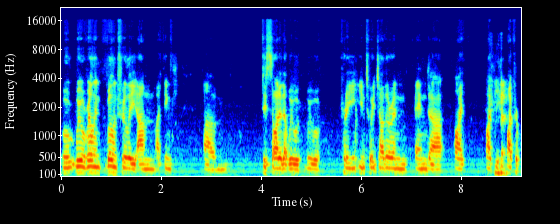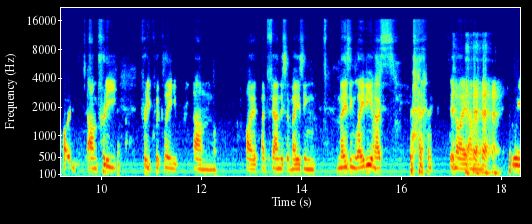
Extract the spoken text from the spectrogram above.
we we were well and well and truly um, I think um, decided that we were we were pretty into each other, and and uh, I I, Yeah. I proposed um, pretty pretty quickly. Um, I I'd found this amazing amazing lady, and I and I um, we,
